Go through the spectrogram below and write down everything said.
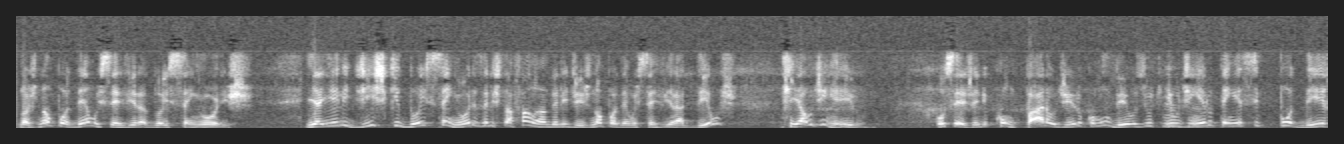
nós não podemos servir a dois senhores. E aí ele diz que dois senhores ele está falando. Ele diz, não podemos servir a Deus que é o dinheiro. Ou seja, ele compara o dinheiro como um Deus. E o, e o dinheiro tem esse poder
